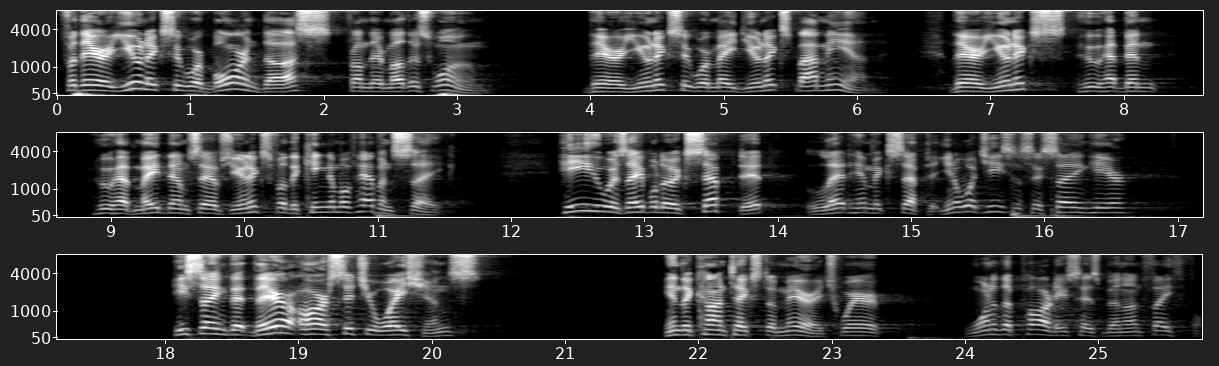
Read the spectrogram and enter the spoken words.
For there are eunuchs who were born thus from their mother's womb. There are eunuchs who were made eunuchs by men. There are eunuchs who have been who have made themselves eunuchs for the kingdom of heaven's sake. He who is able to accept it, let him accept it. You know what Jesus is saying here? He's saying that there are situations in the context of marriage where one of the parties has been unfaithful.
